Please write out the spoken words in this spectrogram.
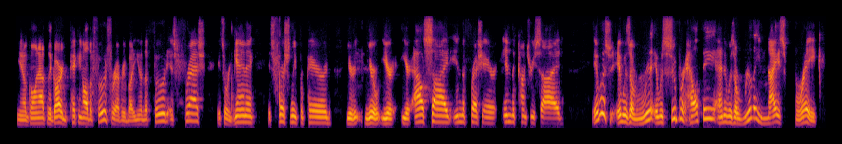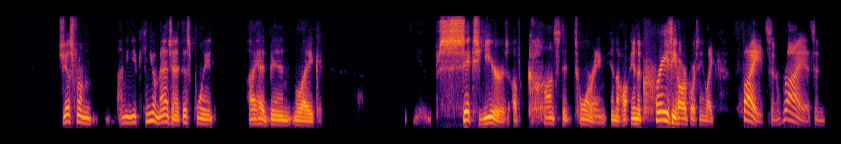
You know, going out to the garden, picking all the food for everybody. You know, the food is fresh, it's organic, it's freshly prepared you're you're you're you're outside in the fresh air in the countryside. It was it was a re- it was super healthy and it was a really nice break just from I mean you can you imagine at this point I had been like 6 years of constant touring in the in the crazy hardcore scene like fights and riots and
